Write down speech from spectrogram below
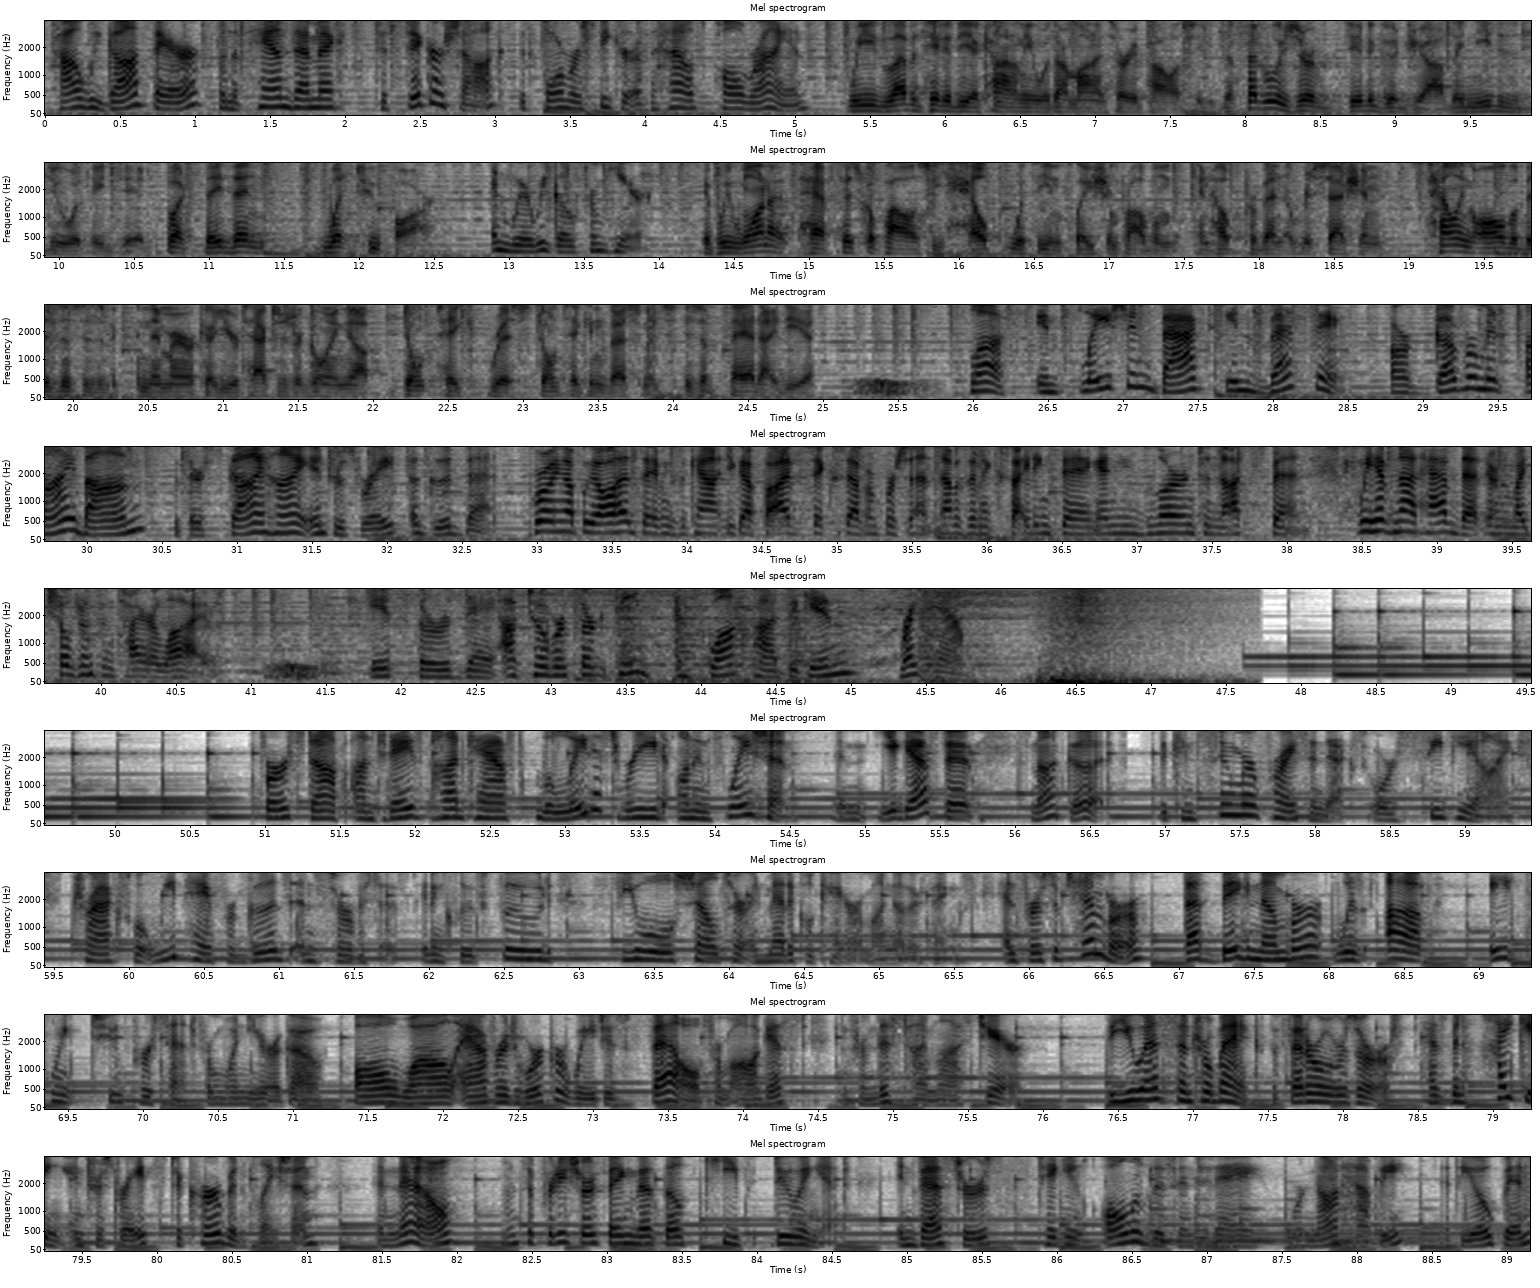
How we got there, from the pandemic to sticker shock, with former Speaker of the House Paul Ryan. We levitated the economy with our monetary policy. The Federal Reserve did a good job. They needed to do what they did, but they then went too far. And where we go from here. If we want to have fiscal policy help with the inflation problem and help prevent a recession, telling all the businesses in America your taxes are going up, don't take risks, don't take investments, is a bad idea. Plus, inflation backed investing. Are government I bonds with their sky high interest rate a good bet? Growing up, we all had savings account. You got five, six, seven percent. That was an exciting thing, and you learned to not spend. We have not had that in my children's entire lives. It's Thursday, October 13th, and Squawk Pod begins right now. First up on today's podcast, the latest read on inflation. And you guessed it, it's not good. The Consumer Price Index, or CPI, tracks what we pay for goods and services. It includes food, fuel, shelter, and medical care, among other things. And for September, that big number was up 8.2% from one year ago, all while average worker wages fell from August and from this time last year. The U.S. Central Bank, the Federal Reserve, has been hiking interest rates to curb inflation, and now it's a pretty sure thing that they'll keep doing it. Investors, taking all of this in today, were not happy at the open.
